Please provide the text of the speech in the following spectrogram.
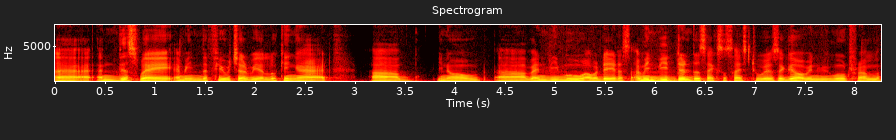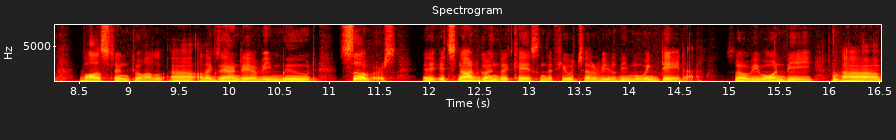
uh, and this way, I mean, the future we are looking at, uh, you know, uh, when we move our data, I mean, we did this exercise two years ago when we moved from Boston to uh, Alexandria, we moved servers. It's not going to be the case in the future. We'll be moving data. So we won't be uh,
